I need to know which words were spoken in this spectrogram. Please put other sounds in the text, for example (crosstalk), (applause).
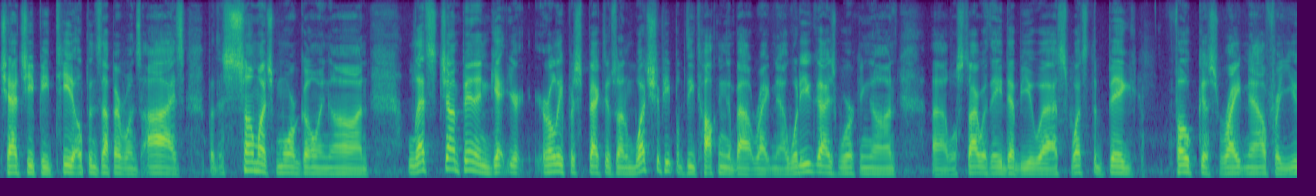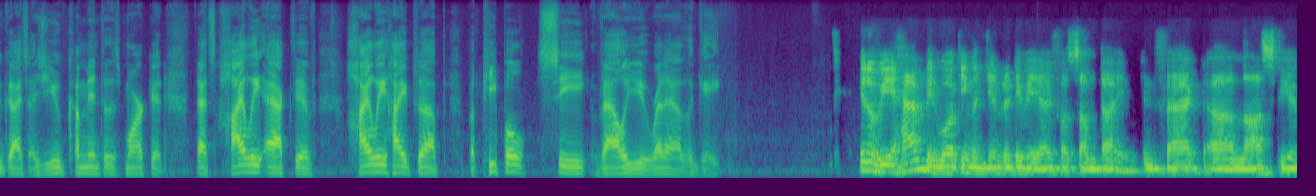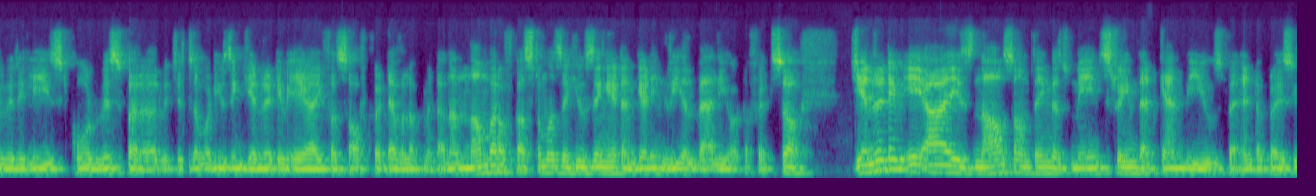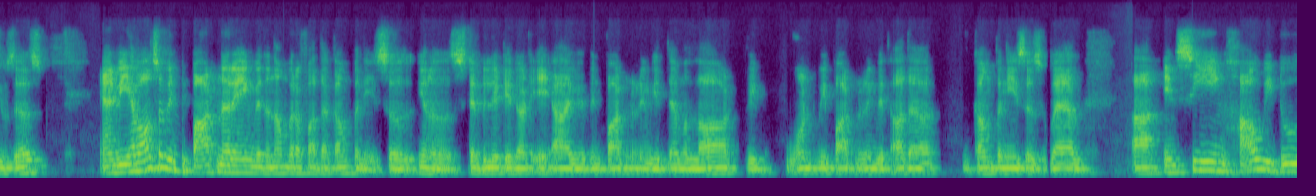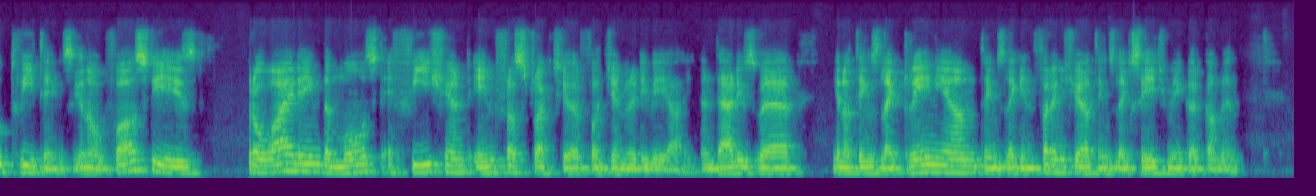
ChatGPT opens up everyone's eyes, but there's so much more going on. Let's jump in and get your early perspectives on what should people be talking about right now? What are you guys working on? Uh, we'll start with AWS. What's the big focus right now for you guys as you come into this market that's highly active, highly hyped up, but people see value right out of the gate? You know, we have been working on generative AI for some time. In fact, uh, last year we released CodeWhisperer, which is about using generative AI for software development. And a number of customers are using it and getting real value out of it. So generative AI is now something that's mainstream that can be used by enterprise users. And we have also been partnering with a number of other companies. So, you know, stability.ai, we've been partnering with them a lot. We want to be partnering with other companies as well uh, in seeing how we do three things. You know, first is providing the most efficient infrastructure for generative AI, and that is where you know things like Trainium, things like Inferentia, things like SageMaker come in.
